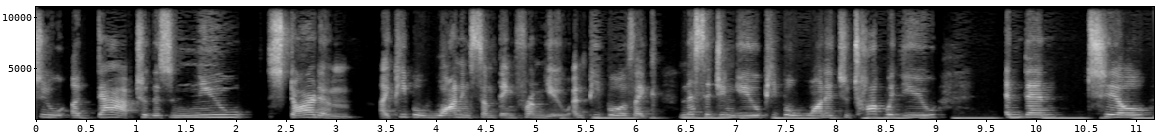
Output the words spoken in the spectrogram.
to adapt to this new stardom like people wanting something from you and people was like messaging you people wanted to talk with you and then till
